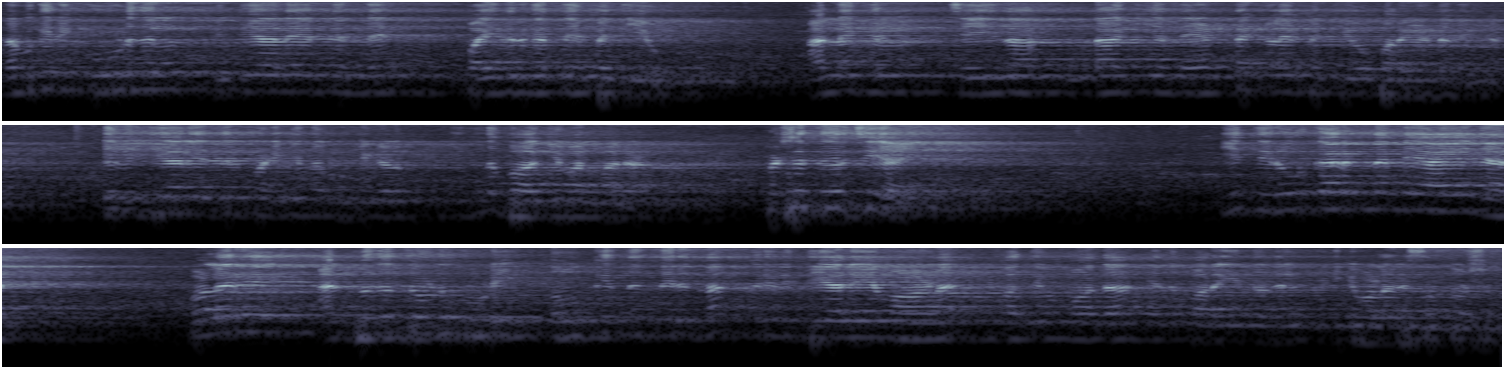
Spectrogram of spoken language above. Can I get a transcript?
നമുക്കിനി കൂടുതൽ വിദ്യാലയത്തിന്റെ പൈതൃകത്തെ പറ്റിയോ അല്ലെങ്കിൽ ചെയ്ത ഉണ്ടാക്കിയ നേട്ടങ്ങളെ പറ്റിയോ പറയേണ്ടതില്ല. ഈ വിദ്യാലയത്തിൽ പഠിക്കുന്ന കുട്ടികൾ ഇന്ന് ഭാഗ്യവാന്മാരാണ്. പക്ഷെ തീർച്ചയായും ഈ തിരൂർക്കാരൻ തന്നെയായ ഞാൻ വളരെ അത്ഭുതത്തോടു കൂടി നോക്കി നിന്നിരുന്ന ഒരു വിദ്യാലയമാണ് ഫത്തിമാത എന്ന് പറയുന്നതിൽ എനിക്ക് വളരെ സന്തോഷം.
